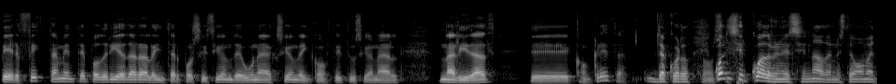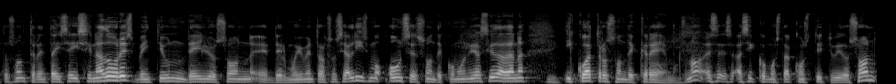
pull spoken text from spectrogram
perfectamente podría dar a la interposición de una acción de inconstitucionalidad eh, concreta. De acuerdo. ¿Cuál es el cuadro en el Senado en este momento? Son 36 senadores, 21 de ellos son eh, del Movimiento al Socialismo, 11 son de Comunidad Ciudadana y 4 son de Creemos, ¿no? Es, así como está constituido. Son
